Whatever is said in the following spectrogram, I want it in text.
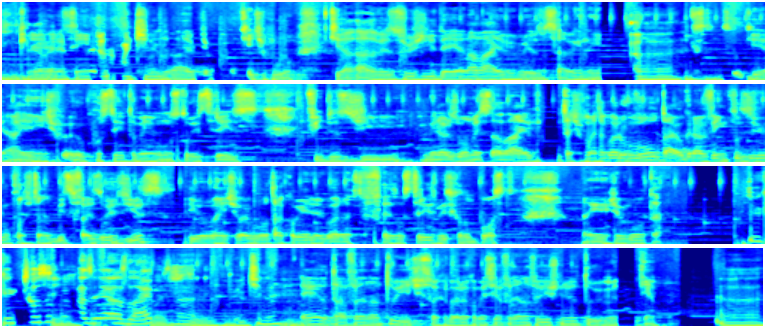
Que a é, galera sim, contigo. Live, tipo, que, tipo, que às vezes surgia ideia na live mesmo, sabe? Que nem Uhum. Não sei o que. Aí a gente, eu postei também uns dois, três vídeos de melhores momentos da live. Então, tipo, mas agora eu vou voltar. Eu gravei, inclusive, um Consultando Beats faz dois dias. E eu, a gente vai voltar com ele agora. Faz uns três meses que eu não posto. Aí a gente vai voltar. E o que, que tu usa Sim. pra fazer as lives na Twitch, né? É, eu tava fazendo na Twitch, só que agora eu comecei a fazer na Twitch no YouTube mesmo tempo. Uhum.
